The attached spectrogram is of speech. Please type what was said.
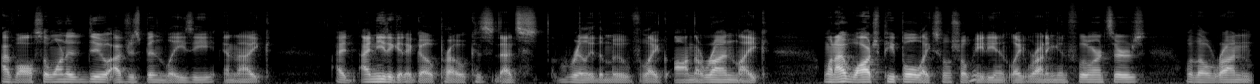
I've also wanted to do. I've just been lazy and like I I need to get a GoPro cuz that's really the move like on the run like when I watch people like social media like running influencers where they'll run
